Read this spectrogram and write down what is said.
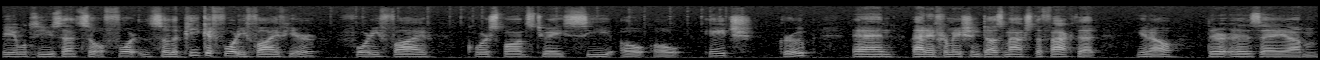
be able to use that. So four, so the peak at 45 here, 45 corresponds to a COOH group, and that information does match the fact that you know there is a um,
